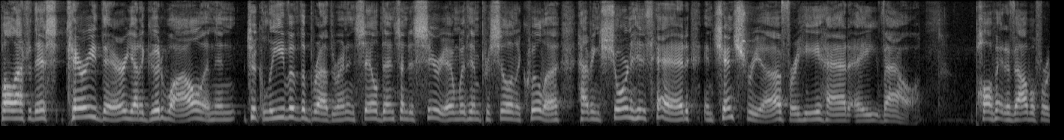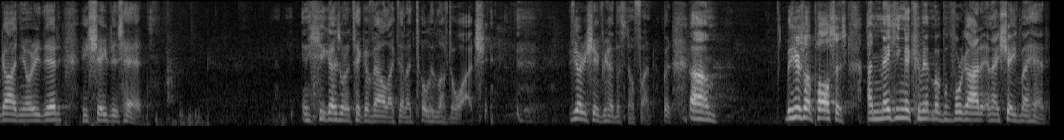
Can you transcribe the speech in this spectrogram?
Paul, after this, tarried there yet a good while, and then took leave of the brethren, and sailed thence unto Syria, and with him Priscilla and Aquila, having shorn his head in Cenchrea, for he had a vow. Paul made a vow before God, and you know what he did? He shaved his head. And you guys want to take a vow like that, I'd totally love to watch. if you already shaved your head, that's no fun. But, um, but here's what Paul says I'm making a commitment before God, and I shave my head.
